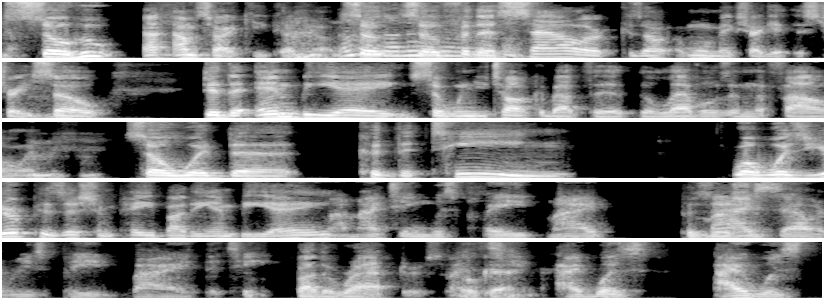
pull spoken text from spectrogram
so who? I, I'm sorry, keep cutting off. No, so no, no, so for the salary, because I, want to make sure I get this straight. So did the NBA? So when you talk about the the levels and the following, Mhm. so would the could the team? Well, was your position paid by the NBA my, my team was paid. My position my salary is paid by the team. by the Raptors? by the Okay, team. I was I was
